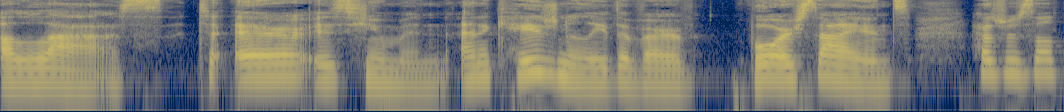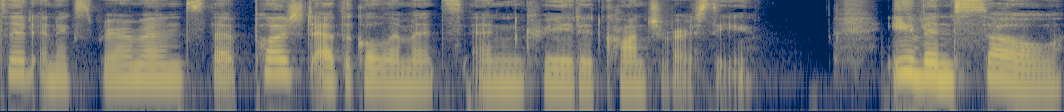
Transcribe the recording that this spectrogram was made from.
Alas, to err is human, and occasionally the verb for science has resulted in experiments that pushed ethical limits and created controversy. Even so,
